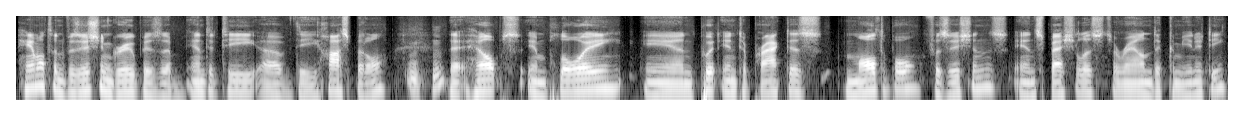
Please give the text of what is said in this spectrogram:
Hamilton Physician Group is an entity of the hospital mm-hmm. that helps employ and put into practice multiple physicians and specialists around the community.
